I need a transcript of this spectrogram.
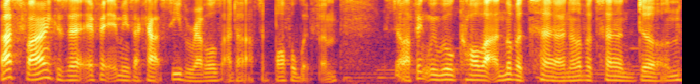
That's fine, because uh, if it means I can't see the rebels, I don't have to bother with them. Still, I think we will call that another turn, another turn done.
